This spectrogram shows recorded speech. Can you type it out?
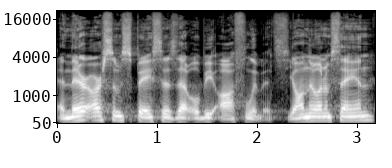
and there are some spaces that will be off limits. Y'all know what I'm saying?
